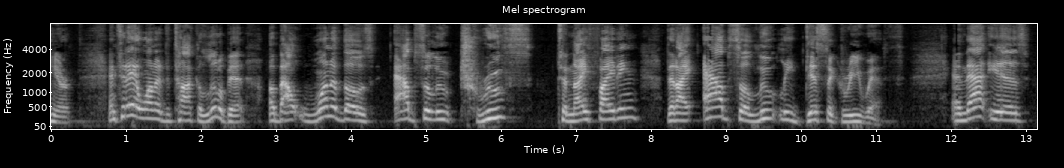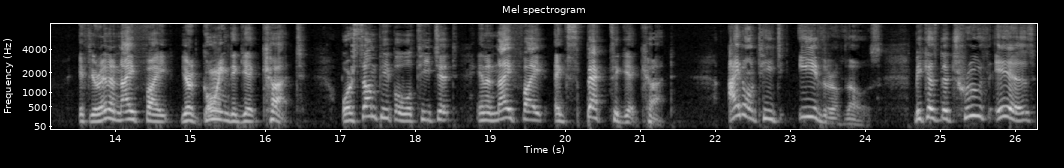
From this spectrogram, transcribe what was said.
here, and today I wanted to talk a little bit about one of those absolute truths to knife fighting that I absolutely disagree with. And that is if you're in a knife fight, you're going to get cut. Or some people will teach it in a knife fight, expect to get cut. I don't teach either of those because the truth is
